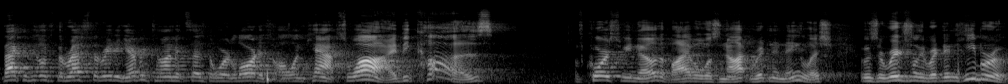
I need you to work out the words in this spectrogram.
In fact, if you look at the rest of the reading, every time it says the word Lord, it's all in caps. Why? Because, of course, we know the Bible was not written in English, it was originally written in Hebrew.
